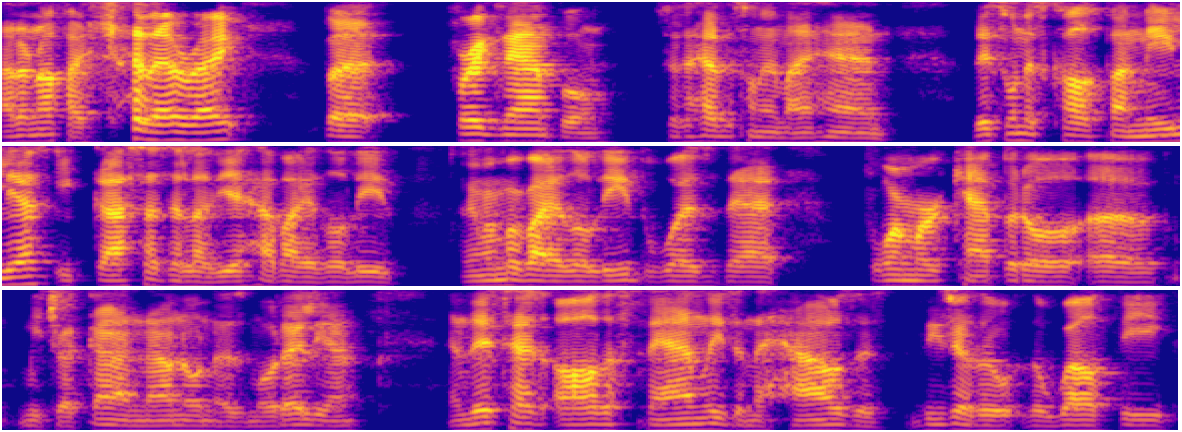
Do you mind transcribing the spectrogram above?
I don't know if I said that right, but for example, since I have this one in my hand, this one is called Familias y Casas de la Vieja Valladolid. I remember Valladolid was that former capital of Michoacan, now known as Morelia. And this has all the families and the houses. These are the, the wealthy,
